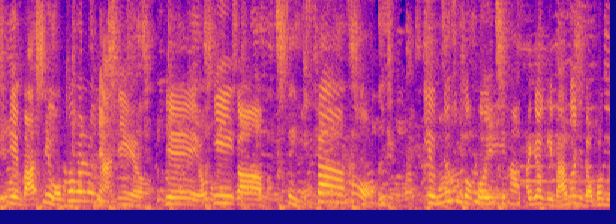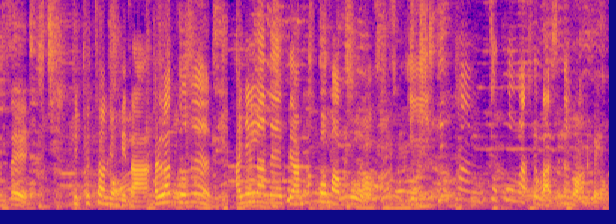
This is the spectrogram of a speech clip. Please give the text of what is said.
이게 맛이 워터멜론이 아니에요. 이게 여기가 좀 비싸서 이 음료수가 거의 한 가격이 만 원이 넘었는데 비추천입니다. 젤라또는 바닐라는 그냥 평범하고 이 틴한 초코 맛은 맛있는 것 같아요.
